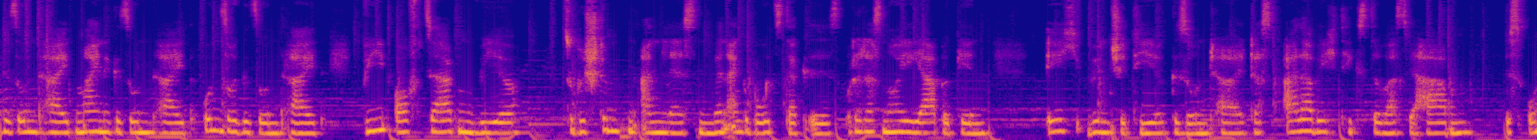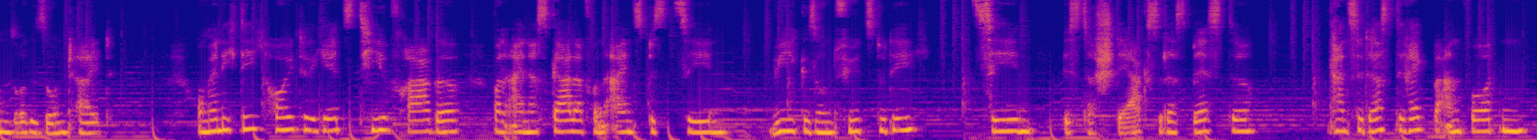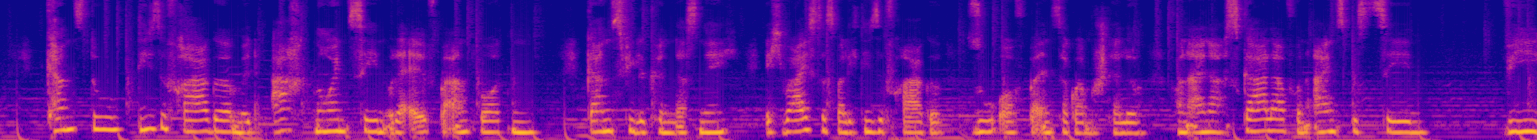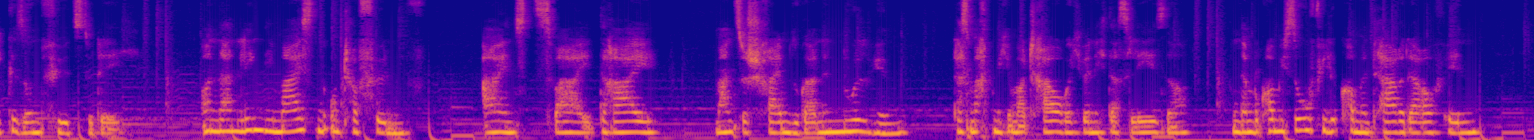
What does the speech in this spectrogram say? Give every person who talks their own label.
Speaker 1: Gesundheit, meine Gesundheit, unsere Gesundheit. Wie oft sagen wir zu bestimmten Anlässen, wenn ein Geburtstag ist oder das neue Jahr beginnt, ich wünsche dir Gesundheit. Das Allerwichtigste, was wir haben, ist unsere Gesundheit. Und wenn ich dich heute jetzt hier frage, von einer Skala von 1 bis 10, wie gesund fühlst du dich? 10 ist das Stärkste, das Beste. Kannst du das direkt beantworten? Kannst du diese Frage mit 8, 9, 10 oder 11 beantworten? Ganz viele können das nicht. Ich weiß das, weil ich diese Frage so oft bei Instagram stelle. Von einer Skala von 1 bis 10. Wie gesund fühlst du dich? Und dann liegen die meisten unter 5. 1, 2, 3. Manche schreiben sogar eine Null hin. Das macht mich immer traurig, wenn ich das lese. Und dann bekomme ich so viele Kommentare darauf hin.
